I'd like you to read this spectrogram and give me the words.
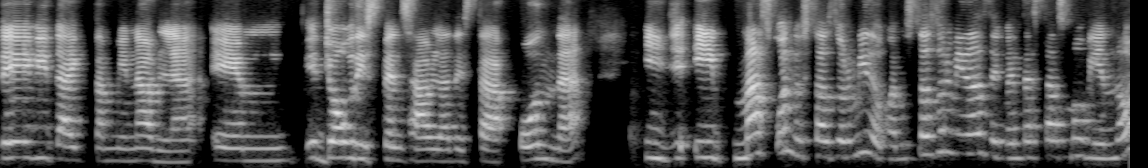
David Icke también habla, eh, Joe Dispenza habla de esta onda, Y, y, más cuando estás dormido. Cuando estás dormido, de cuenta, estás moviendo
